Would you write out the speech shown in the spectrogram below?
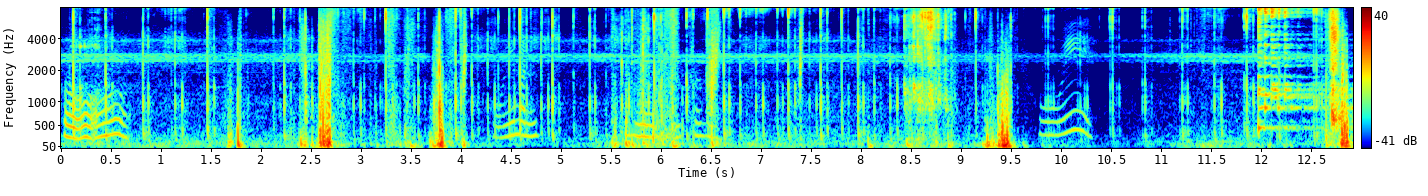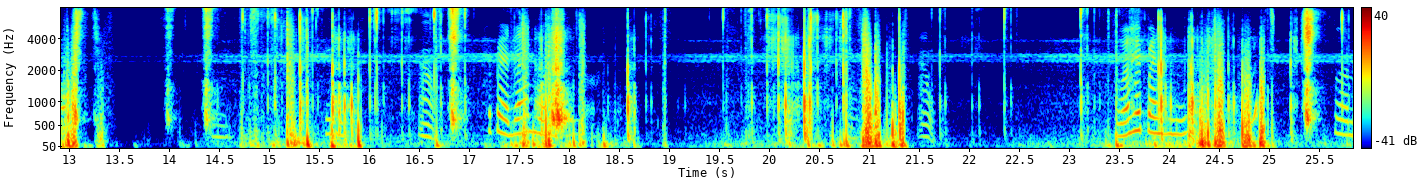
โอ้โหโอ้ยมันเหนื่อยเท่าไหร่โอ้ยอืมอ้าวให้ไปได้หมดเลยเหรออ้าวหรือว่าให้ไปทางนี้เงิน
